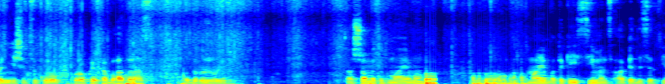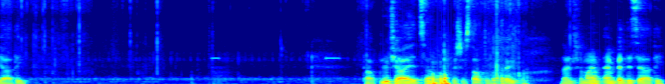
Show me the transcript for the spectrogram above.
Раніше цю коробку. Коробка, яка багато раз подорожує. А що ми тут маємо? Маємо такий Siemens A55. Так, включається. Пише вставте батарейку. Далі маємо М50.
